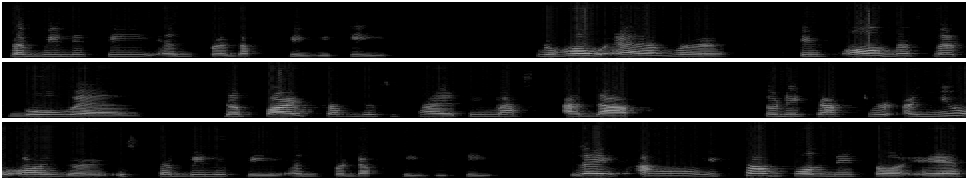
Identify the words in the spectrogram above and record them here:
stability, and productivity. No, however, if all does not go well, the parts of the society must adapt to recapture a new order, stability, and productivity. Like, ang example nito is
